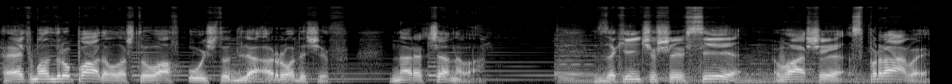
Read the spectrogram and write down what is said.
Гетьман Друпада влаштував учту для родичів нареченого. Закінчивши всі ваші справи,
